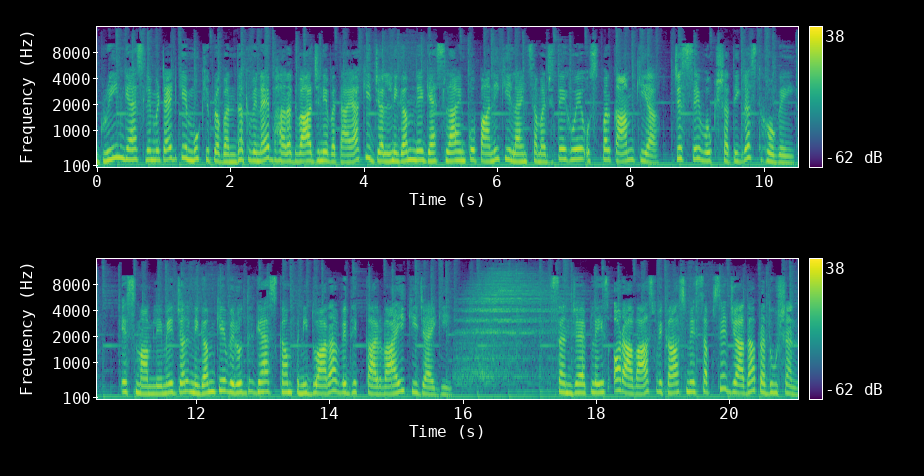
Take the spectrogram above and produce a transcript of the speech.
ग्रीन गैस लिमिटेड के मुख्य प्रबंधक विनय भारद्वाज ने बताया कि जल निगम ने गैस लाइन को पानी की लाइन समझते हुए उस पर काम किया, जिससे वो क्षतिग्रस्त हो गई। इस मामले में जल निगम के विरुद्ध गैस कंपनी द्वारा विधिक कार्रवाई की जाएगी। संजय प्लेस और आवास विकास में सबसे ज़्यादा प्रदूषण।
